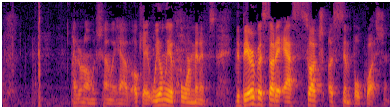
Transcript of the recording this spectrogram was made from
I don't know how much time we have. Okay, we only have four minutes. The Be'er BaSadeh asked such a simple question.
